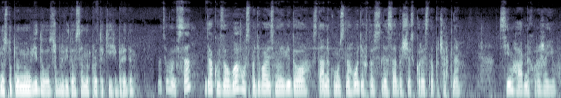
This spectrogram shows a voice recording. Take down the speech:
наступному відео зроблю відео саме про такі гібриди. На цьому і все. Дякую за увагу. Сподіваюсь, моє відео стане комусь нагоді, хтось для себе щось корисне почерпне. Всім гарних врожаїв!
